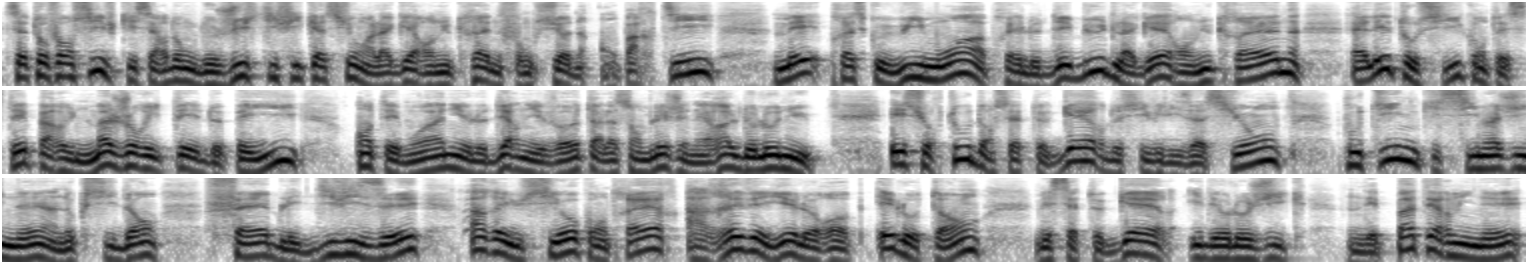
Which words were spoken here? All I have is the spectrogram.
Cette offensive, qui sert donc de justification à la guerre en Ukraine, fonctionne en partie, mais presque huit mois après le début de la guerre en Ukraine, elle est aussi contestée par une majorité de pays en témoigne le dernier vote à l'Assemblée générale de l'ONU. Et surtout, dans cette guerre de civilisation, Poutine, qui s'imaginait un Occident faible et divisé, a réussi au contraire à réveiller l'Europe et l'OTAN, mais cette guerre idéologique n'est pas terminée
